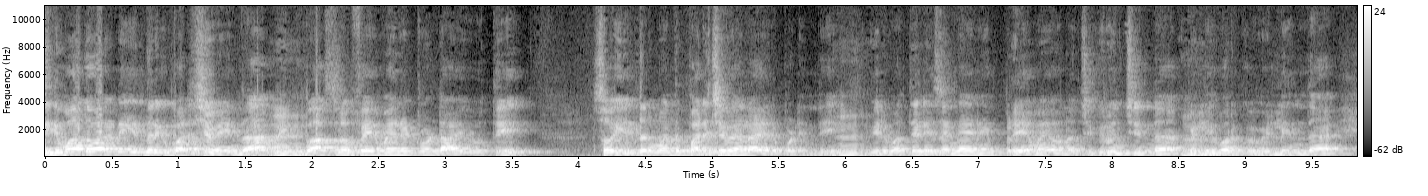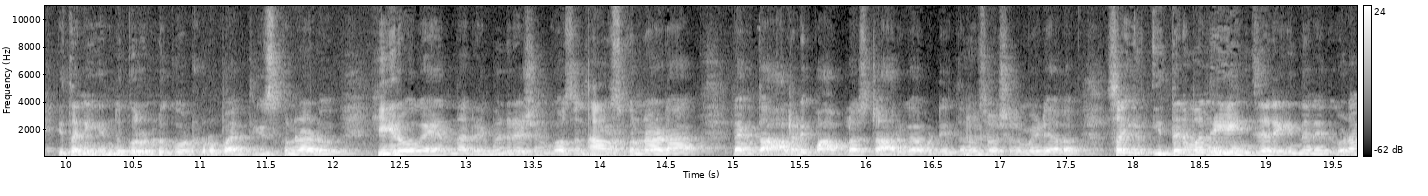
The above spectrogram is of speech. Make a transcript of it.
సినిమా ద్వారానే ఇద్దరికి పరిచయం అయిందా? బిగ్ బాస్లో ఫేమ్ అయినటువంటి ఆ యువతి సో ఇద్దరి మధ్య పరిచయం ఎలా ఏర్పడింది? వీరి మధ్య నిజంగానే ప్రేమ ఏమైనా చిగురుంచిందా? పెళ్ళి వరకు వెళ్ళిందా? ఇతను ఎందుకు రెండు కోట్ల రూపాయలు తీసుకున్నాడు? హీరోగా ఏమన్నా రెమ్యునరేషన్ కోసం తీసుకున్నాడా? లేకపోతే ఆల్రెడీ పాపులర్ స్టార్ కాబట్టి ఇతను సోషల్ మీడియాలో. సో ఇద్దరి మధ్య ఏం జరిగింది అనేది కూడా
